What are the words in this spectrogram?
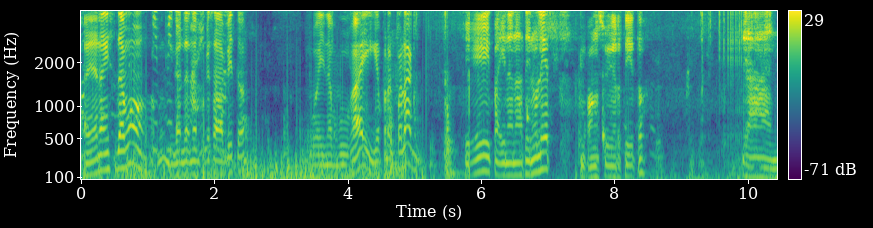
Ayan ang isda mo. Ang Ganda ng pagkasabi to. Buhay na buhay. Gapalag-palag. Okay, painan natin ulit. Mukhang swerte ito. Yan.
